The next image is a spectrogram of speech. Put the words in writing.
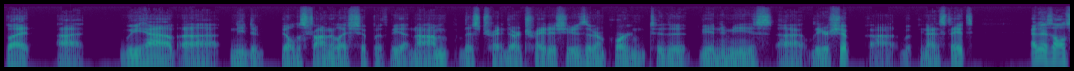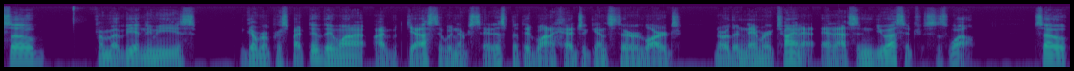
but uh, we have uh, need to build a strong relationship with Vietnam. There's trade. There are trade issues that are important to the Vietnamese uh, leadership uh, with the United States, and there's also, from a Vietnamese government perspective, they want to. I would guess they would never say this, but they want to hedge against their large northern neighbor China, and that's in U.S. interest as well. So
